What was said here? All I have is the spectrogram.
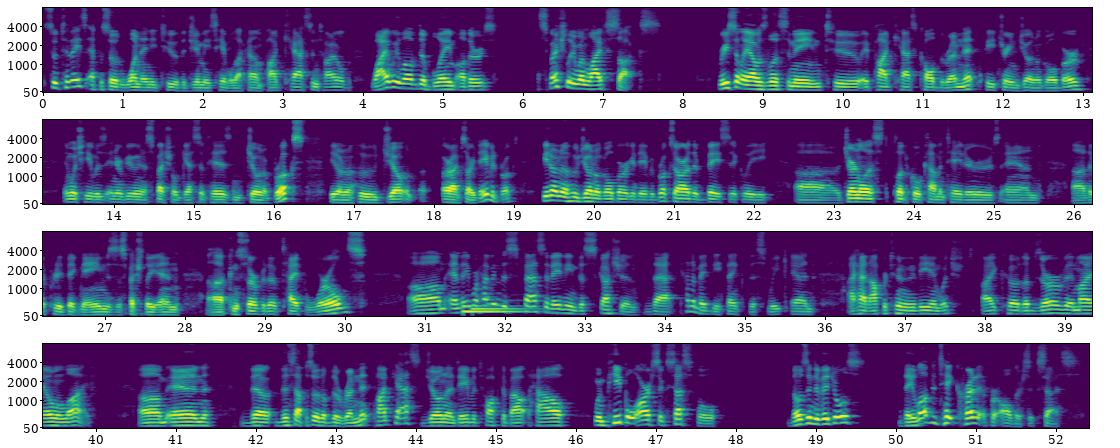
So today's episode 192 of the jimmy'stable.com podcast entitled Why We Love to Blame Others, Especially When Life Sucks. Recently I was listening to a podcast called The Remnant featuring Jonah Goldberg, in which he was interviewing a special guest of his, Jonah Brooks. If you don't know who Jonah, or I'm sorry, David Brooks. If you don't know who Jonah Goldberg and David Brooks are, they're basically uh, journalists, political commentators, and uh, they're pretty big names, especially in uh, conservative type worlds. Um, and they were having this fascinating discussion that kind of made me think this week. And I had opportunity in which I could observe in my own life. Um, in the this episode of the Remnant podcast, Jonah and David talked about how when people are successful, those individuals they love to take credit for all their success.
